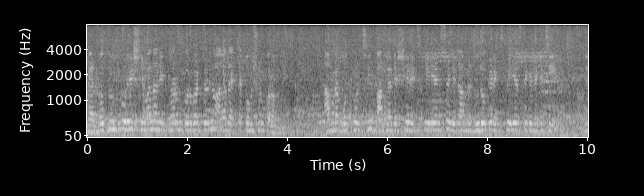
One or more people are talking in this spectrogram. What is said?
না নতুন করে সীমানা নির্ধারণ করবার জন্য আলাদা একটা কমিশন করা হবে? আমরা বোধ করছি বাংলাদেশের এক্সপিরিয়েন্সে যেটা আমরা দুদকের এক্সপিরিয়েন্স থেকে দেখেছি যে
